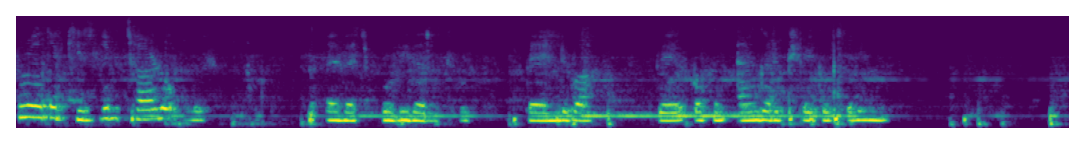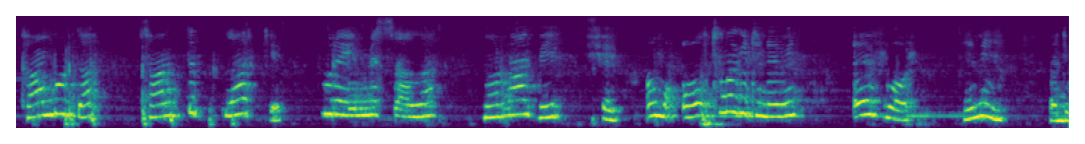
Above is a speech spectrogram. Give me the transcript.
şuraya da gizli bir tarla olur. Evet bu Vidar'ın köyü. Belli bak. Ve bakın en garip şey göstereyim mi? Tam burada sandıklar ki burayı mesela normal bir şey ama altına gidin evin ev var değil mi? Bence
